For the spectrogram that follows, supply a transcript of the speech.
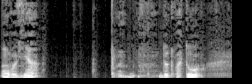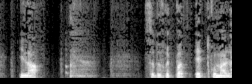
On revient, deux, trois tours, et là, ça devrait pas être mal.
